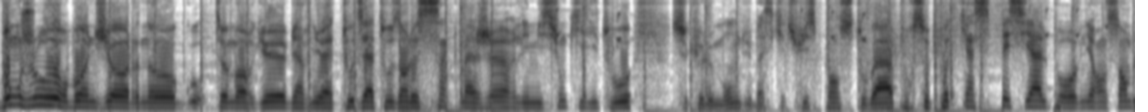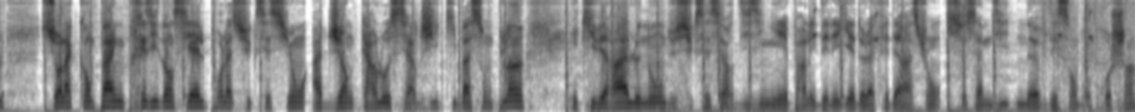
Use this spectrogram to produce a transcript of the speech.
Bonjour, buongiorno, good morgue, bienvenue à toutes et à tous dans le 5 majeur, l'émission qui dit tout ce que le monde du basket suisse pense tout bas. Pour ce podcast spécial pour revenir ensemble sur la campagne présidentielle pour la succession à Giancarlo Sergi qui bat son plein et qui verra le nom du successeur désigné par les délégués de la fédération ce samedi 9 décembre prochain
